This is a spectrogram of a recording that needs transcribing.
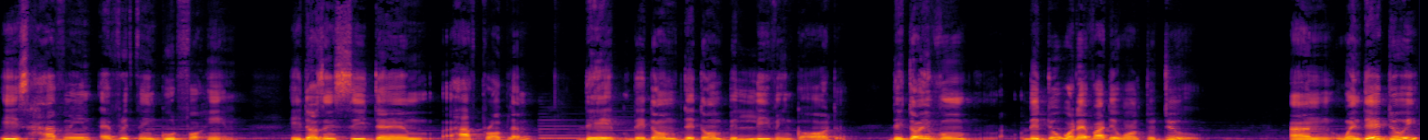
is having everything good for him? He doesn't see them have problem. They they don't they don't believe in God. They don't even they do whatever they want to do. And when they do it,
